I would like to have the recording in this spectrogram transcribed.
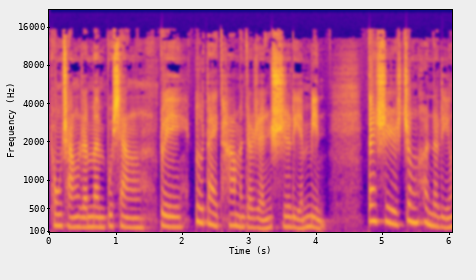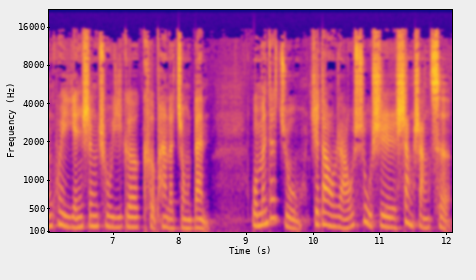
通常人们不想对恶待他们的人施怜悯。但是憎恨的灵会延伸出一个可怕的重担。我们的主知道饶恕是上上策，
